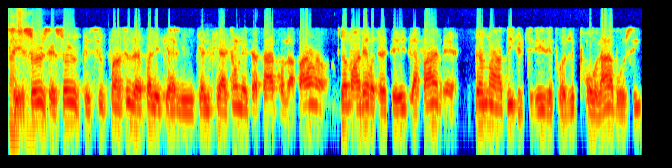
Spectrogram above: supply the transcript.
C'est sûr, c'est sûr. Puis si vous pensez que vous n'avez pas les, les, qualifications nécessaires pour le faire, demandez à votre atelier de le faire, mais demandez qu'il utilise les produits ProLab aussi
